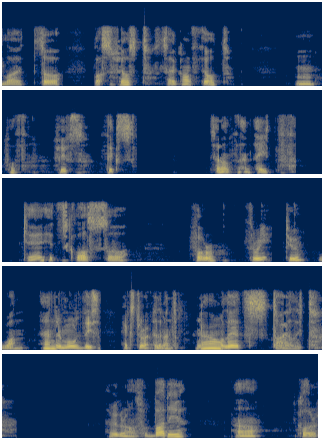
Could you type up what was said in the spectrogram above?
light, uh, plus first, second, third, um, fourth, fifth, sixth, seventh, and eighth. Okay, it's class so 4, 3, 2, 1. And remove this extra element. Now let's style it. Background for body. Uh, color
